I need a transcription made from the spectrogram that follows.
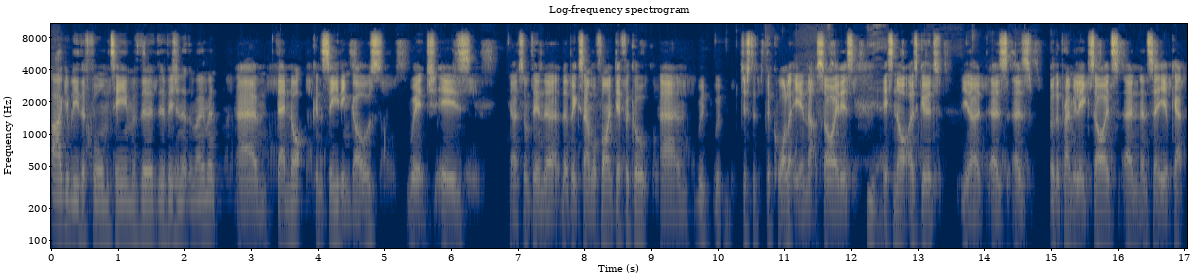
arguably the form team of the division at the moment. Um, they're not conceding goals, which is you know, something that, that Big Sam will find difficult. Um, with, with just the, the quality in that side, it's Yeah. it's not as good, you know, as as other Premier League sides, and, and City have kept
